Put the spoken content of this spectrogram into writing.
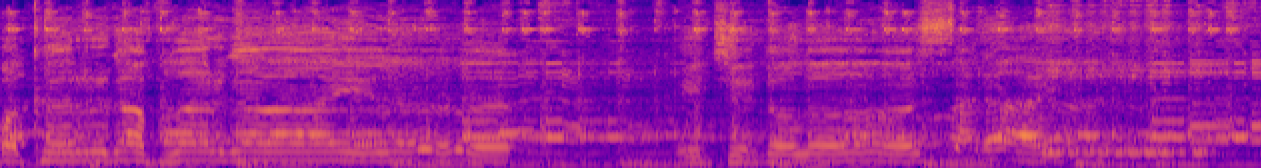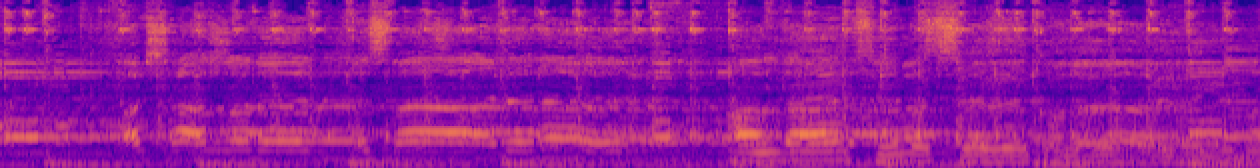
Bakır kaplar gaylı içi dolu saray Afşarlının ısrarını Aldatması kolay mı?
